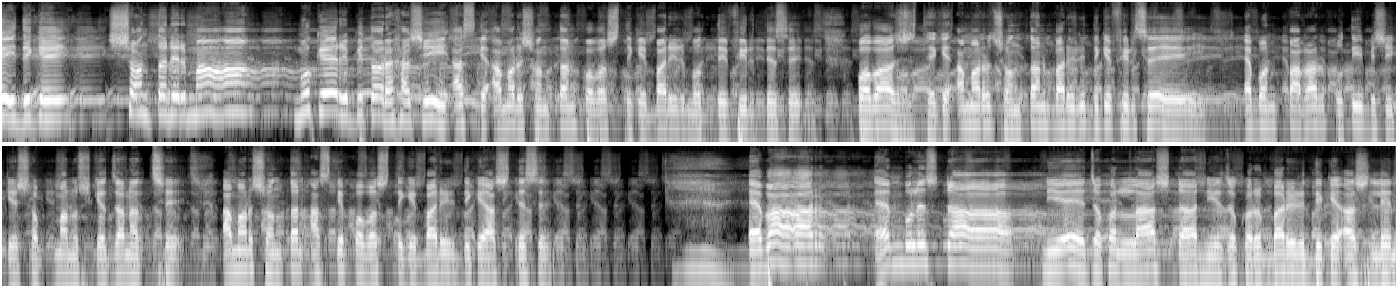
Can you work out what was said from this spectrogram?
এইদিকে সন্তানের মা মুখের ভিতর হাসি, আজকে আমার সন্তান প্রবাস থেকে বাড়ির মধ্যে ফিরতেছে। প্রবাস থেকে আমার সন্তান বাড়ির দিকে ফিরছে। এবং পাড়ার প্রতিবেশীকে সব মানুষকে জানাচ্ছে, আমার সন্তান আজকে প্রবাস থেকে বাড়ির দিকে আসতেছে। এবার অ্যাম্বুলেন্সটা নিয়ে যখন লাশটা নিয়ে যখন বাড়ির দিকে আসলেন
